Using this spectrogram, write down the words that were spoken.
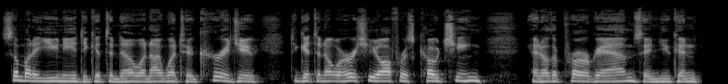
somebody you need to get to know. And I want to encourage you to get to know her. She offers coaching and other programs, and you can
